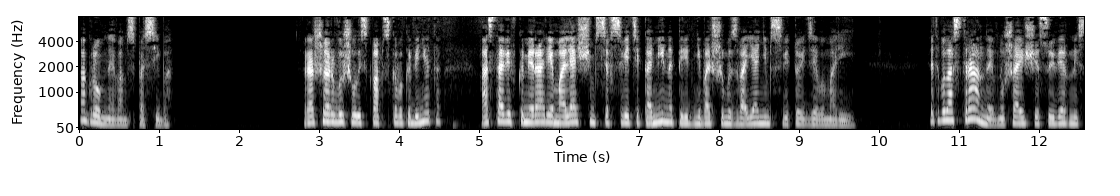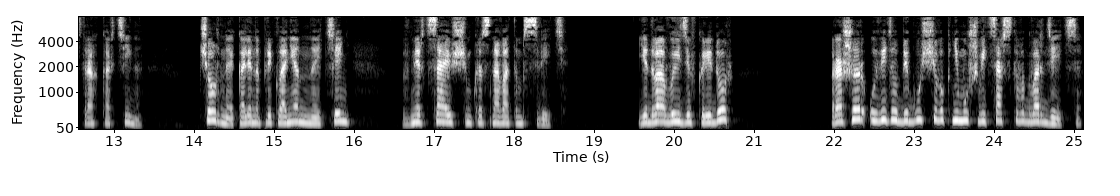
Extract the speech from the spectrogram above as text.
Огромное вам спасибо. Рошер вышел из папского кабинета, оставив камерария молящимся в свете камина перед небольшим изваянием Святой Девы Марии. Это была странная, внушающая суеверный страх картина — черная коленопреклоненная тень в мерцающем красноватом свете. Едва выйдя в коридор, Рошер увидел бегущего к нему швейцарского гвардейца.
